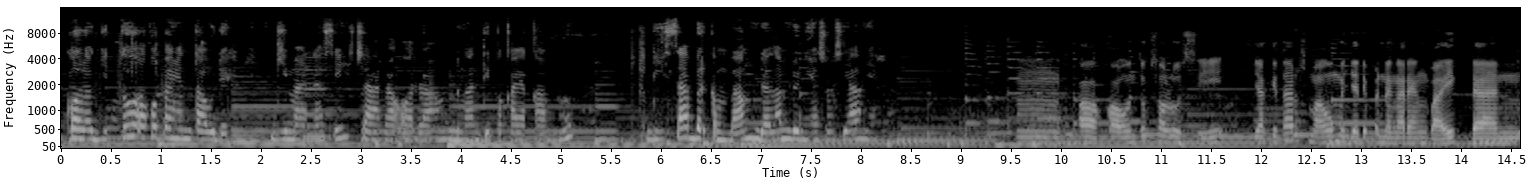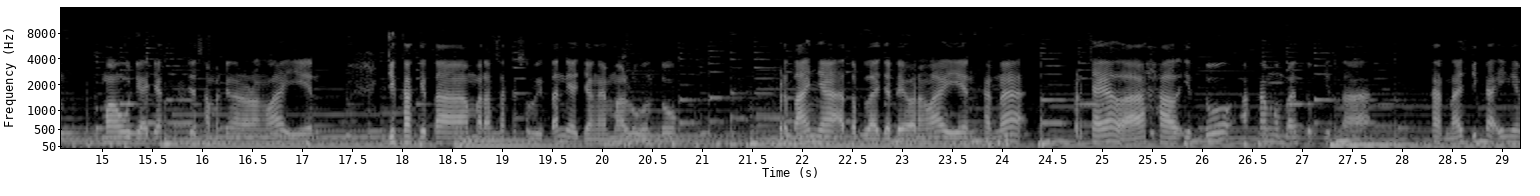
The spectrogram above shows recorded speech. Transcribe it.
Kalau gitu aku pengen tahu deh gimana sih cara orang dengan tipe kayak kamu bisa berkembang dalam dunia sosialnya? Hmm, oh kalau untuk solusi ya kita harus mau menjadi pendengar yang baik dan mau diajak kerjasama dengan orang lain jika kita merasa kesulitan ya jangan malu untuk bertanya atau belajar dari orang lain. Karena percayalah hal itu akan membantu kita. Karena jika ingin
